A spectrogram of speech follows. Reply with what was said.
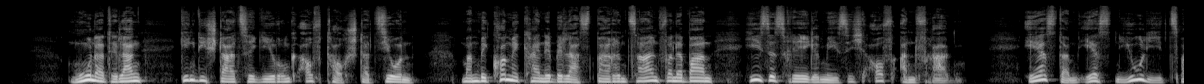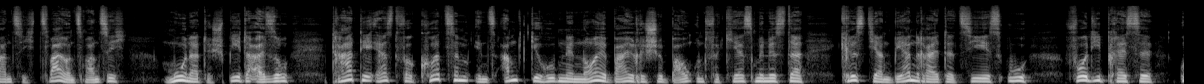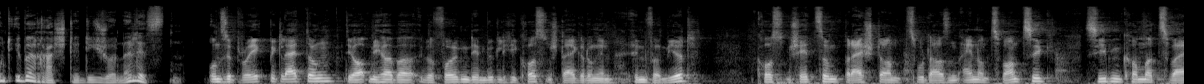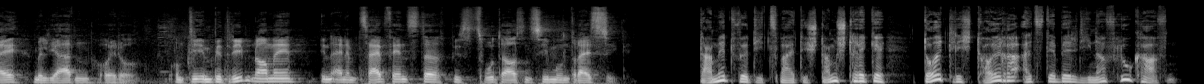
Monatelang ging die Staatsregierung auf Tauchstation. Man bekomme keine belastbaren Zahlen von der Bahn, hieß es regelmäßig auf Anfragen. Erst am 1. Juli 2022, Monate später also, trat der erst vor kurzem ins Amt gehobene neue bayerische Bau- und Verkehrsminister Christian Bernreiter CSU vor die Presse und überraschte die Journalisten. Unsere Projektbegleitung, die hat mich aber über folgende mögliche Kostensteigerungen informiert. Kostenschätzung Preisstand 2021 7,2 Milliarden Euro. Und die Inbetriebnahme in einem Zeitfenster bis 2037. Damit wird die zweite Stammstrecke deutlich teurer als der Berliner Flughafen.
